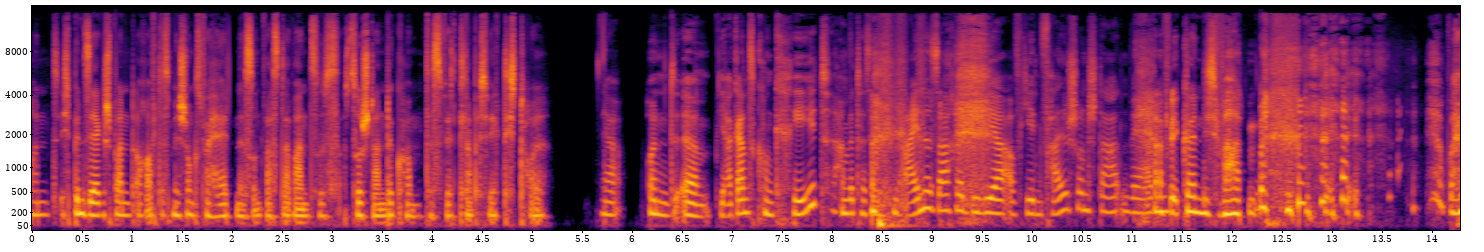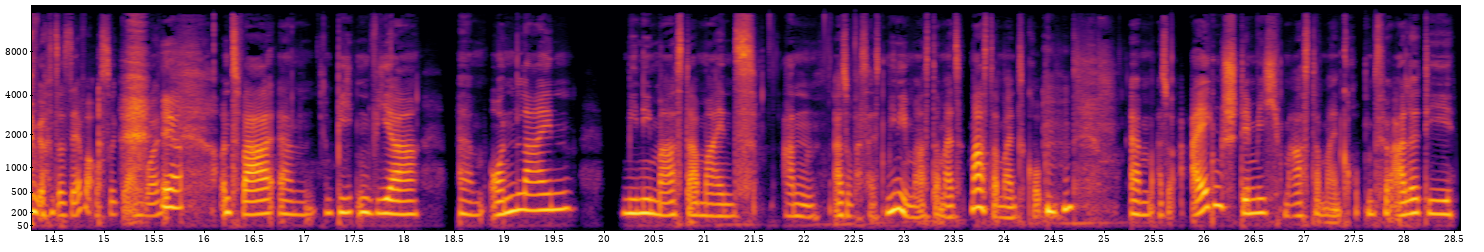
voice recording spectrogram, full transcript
Und ich bin sehr gespannt auch auf das Mischungsverhältnis und was da wann zu, zustande kommt. Das wird, glaube ich, wirklich toll. Ja. Und ähm, ja, ganz konkret haben wir tatsächlich eine Sache, die wir auf jeden Fall schon starten werden. Ja, wir können nicht warten. Weil wir uns das selber auch so gern wollen. Ja. Und zwar ähm, bieten wir ähm, online Mini-Masterminds an. Also was heißt Mini-Masterminds? Masterminds-Gruppen. Mhm. Ähm, also eigenstimmig Mastermind-Gruppen für alle, die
